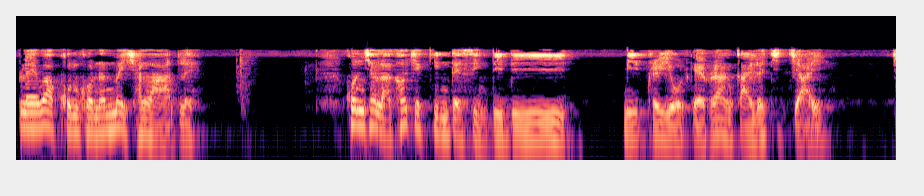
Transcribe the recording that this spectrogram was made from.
แปลว่าคนคนนั้นไม่ฉลาดเลย คนฉลาดเขาจะกินแต่สิ่งดี ๆ มีประโยชน์แก่ร่างกายและจิตใจจ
